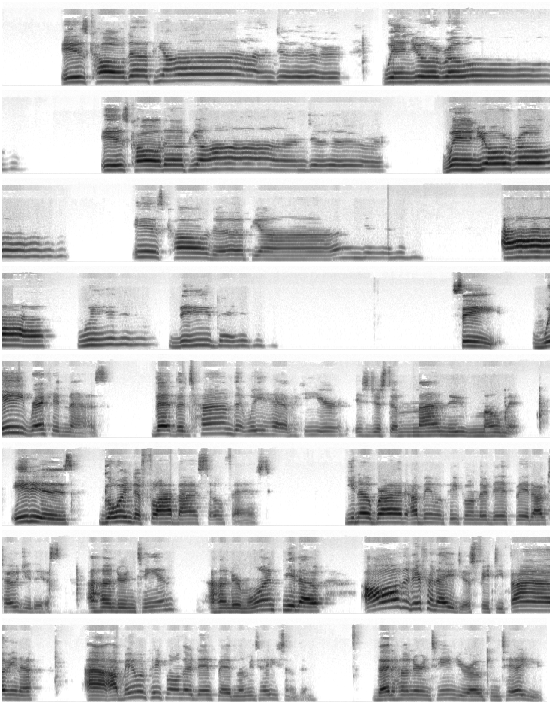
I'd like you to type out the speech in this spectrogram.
is called up yonder, when your roll is called up yonder. When your roll is called up yonder, I will be there. See, we recognize that the time that we have here is just a minute moment. It is going to fly by so fast. You know, Bride, I've been with people on their deathbed. I've told you this 110, 101, you know, all the different ages, 55, you know. I, I've been with people on their deathbed, and let me tell you something. That 110 year old can tell you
